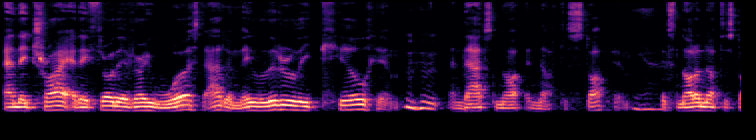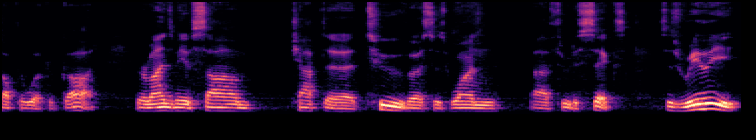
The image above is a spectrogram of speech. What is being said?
and they try and they throw their very worst at him. They literally kill him, mm-hmm. and that's not enough to stop him. Yeah. It's not enough to stop the work of God. It reminds me of Psalm chapter two, verses one uh, through to six. This is really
